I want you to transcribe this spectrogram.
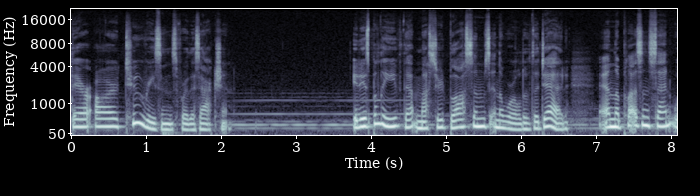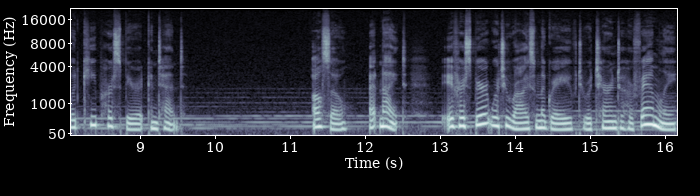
There are two reasons for this action. It is believed that mustard blossoms in the world of the dead, and the pleasant scent would keep her spirit content. Also, at night, if her spirit were to rise from the grave to return to her family,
